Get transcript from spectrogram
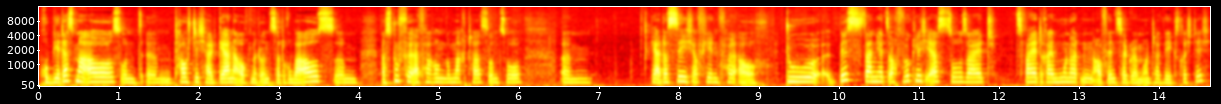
probier das mal aus und ähm, tausch dich halt gerne auch mit uns darüber aus, ähm, was du für Erfahrungen gemacht hast und so. Ähm, ja, das sehe ich auf jeden Fall auch. Du bist dann jetzt auch wirklich erst so seit zwei, drei Monaten auf Instagram unterwegs, richtig?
